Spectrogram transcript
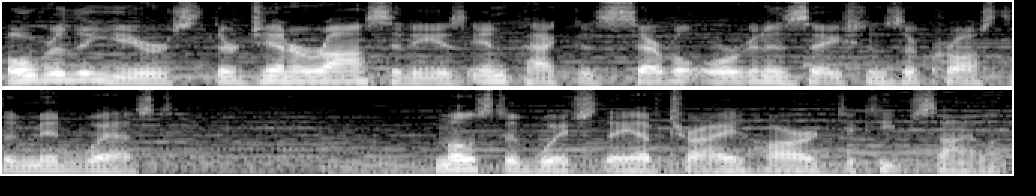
Over the years, their generosity has impacted several organizations across the Midwest, most of which they have tried hard to keep silent.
